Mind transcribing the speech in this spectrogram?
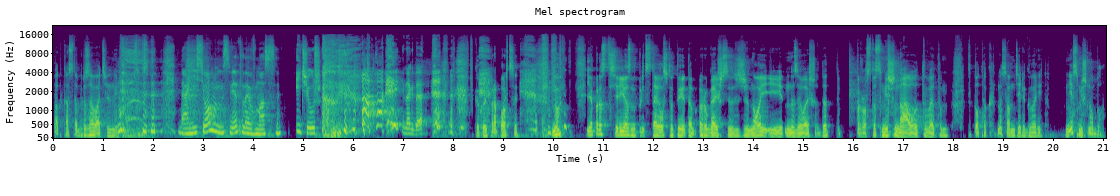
Подкаст образовательный. Да, несем светлое в массы. И чушь. Иногда. В какой пропорции? Ну, я просто серьезно представил, что ты там ругаешься с женой и называешь, да, ты просто смешна вот в этом. Кто так на самом деле говорит? Мне смешно было.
